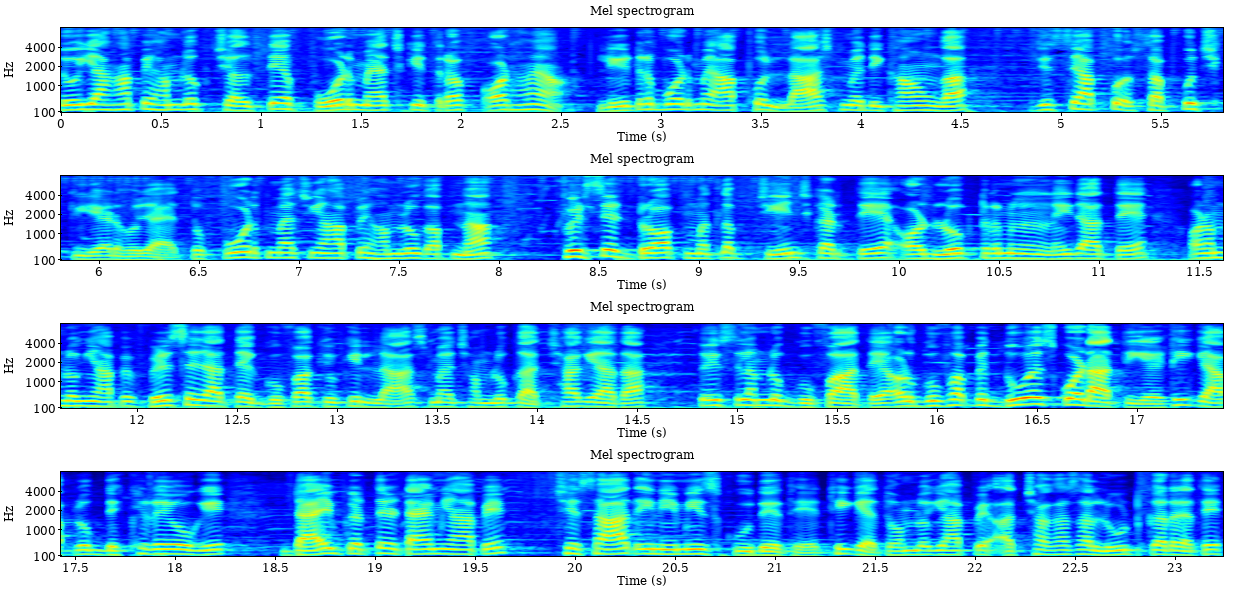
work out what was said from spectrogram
तो यहाँ पे हम लोग चलते हैं फोर मैच की तरफ़ और हाँ लीडर बोर्ड में आपको लास्ट में दिखाऊँगा, जिससे आपको सब कुछ क्लियर हो जाए। तो फोर्थ मैच यहाँ पे हम लोग अपना फिर से ड्रॉप मतलब चेंज करते हैं और लोग टर्मिनल नहीं जाते हैं और हम लोग यहाँ पे फिर से जाते हैं गुफा, क्योंकि लास्ट मैच हम लोग का अच्छा गया था तो इसलिए हम लोग गुफा आते हैं। और गुफा पे दो स्क्वाड आती है, ठीक है? आप लोग देख रहे होगे डाइव करते टाइम यहाँ पे छः सात इनेमीज कूदे थे, ठीक है? तो हम लोग यहाँ पे अच्छा खासा लूट कर रहे थे।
